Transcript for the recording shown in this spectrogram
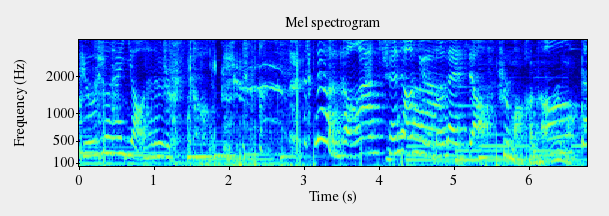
比如说他咬他的乳头。那很疼啊！全场女的都在叫，是吗？很疼是吗？当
